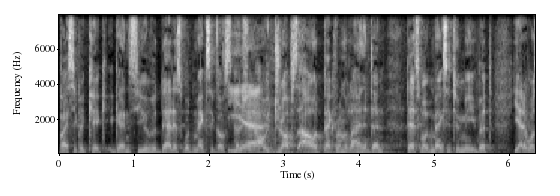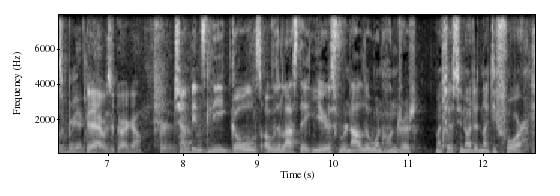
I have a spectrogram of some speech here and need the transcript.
bicycle kick against you, that is what makes it go special. Yeah. How he drops out back from the line, and then that's what makes it to me. But yeah, that was a brilliant. Goal. yeah, it was a great goal. Really Champions League goals over the last eight years Ronaldo 100, Manchester United 94.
